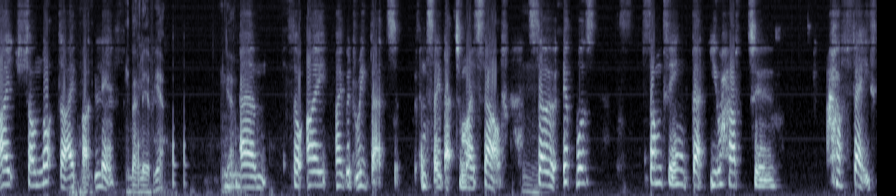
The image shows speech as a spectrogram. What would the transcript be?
I shall not die, but live. But live. Yeah. Yeah. Um, so I, I would read that and say that to myself. So it was something that you have to have faith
